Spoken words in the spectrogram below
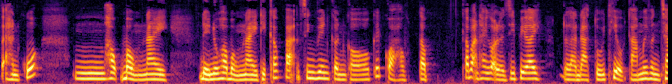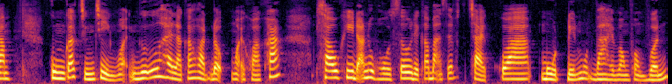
tại Hàn Quốc. Uhm, học bổng này, để nộp học bổng này thì các bạn sinh viên cần có kết quả học tập, các bạn hay gọi là GPA là đạt tối thiểu 80% cùng các chứng chỉ ngoại ngữ hay là các hoạt động ngoại khóa khác. Sau khi đã nộp hồ sơ thì các bạn sẽ trải qua một đến một vài vòng phỏng vấn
